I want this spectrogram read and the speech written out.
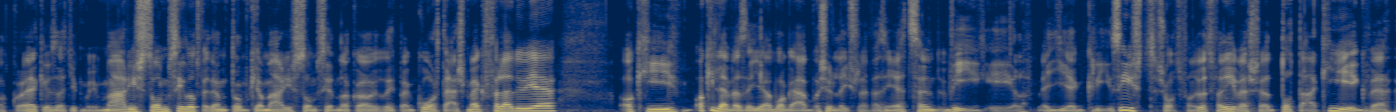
akkor elképzelhetjük mondjuk Máris szomszédot, vagy nem tudom ki a Máris szomszédnak az éppen kortárs megfelelője, aki, aki levezényel magába, sőt le is levezényel, egyszerűen végig él egy ilyen krízist, és ott van 50 évesen, totál kiégve,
